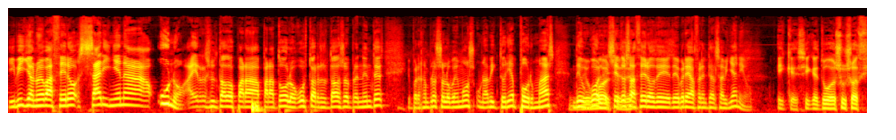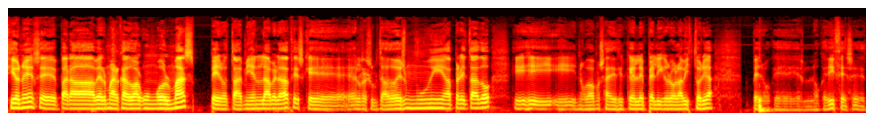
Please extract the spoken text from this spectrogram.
Y Villanueva 0, Sariñena 1, hay resultados para, para todos los gustos, resultados sorprendentes. Y por ejemplo solo vemos una victoria por más de, un gol, ese 2 a 0 de, de Brea frente al Saviñánigo y que sí que tuvo sus opciones eh, para haber marcado algún gol más, pero también la verdad es que el resultado es muy apretado y, no vamos a decir que le peligró la victoria, pero que lo que dices, eh,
